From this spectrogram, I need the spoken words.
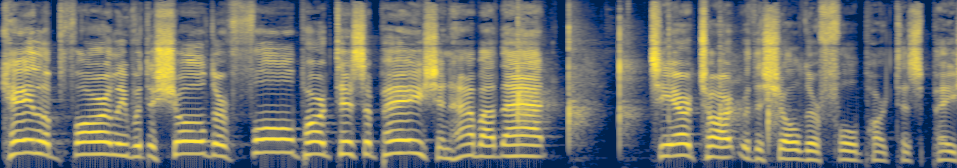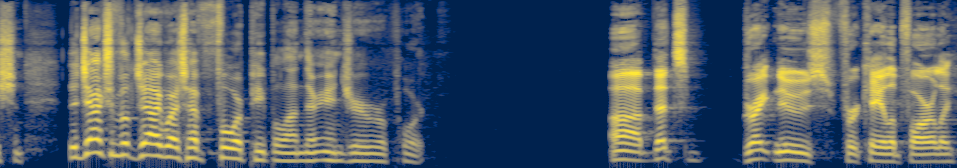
Caleb Farley with the shoulder, full participation. How about that? Teair Tart with the shoulder, full participation. The Jacksonville Jaguars have four people on their injury report. Uh, that's great news for Caleb Farley.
